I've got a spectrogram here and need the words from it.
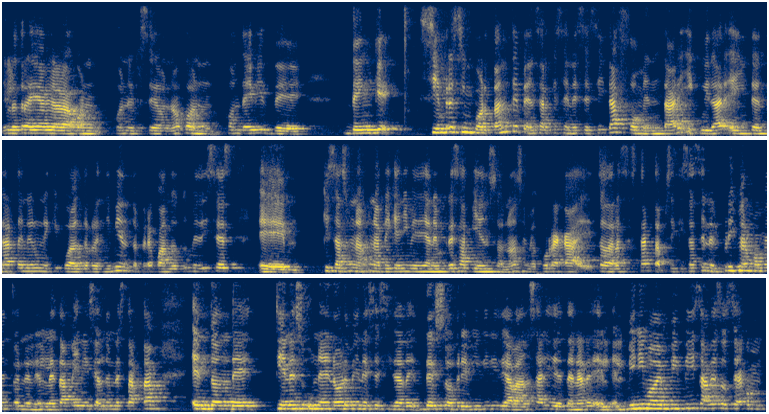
el otro día hablaba con, con el CEO, ¿no? Con, con David de de que siempre es importante pensar que se necesita fomentar y cuidar e intentar tener un equipo de alto rendimiento, pero cuando tú me dices eh, quizás una, pequeña y mediana empresa, pienso, ¿no? Se me ocurre acá eh, todas las startups y quizás en el primer momento, en, la etapa inicial de una startup, en donde tienes una enorme necesidad de, sobrevivir y de avanzar y de tener el, el mínimo MVP, ¿sabes? O sea, como...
